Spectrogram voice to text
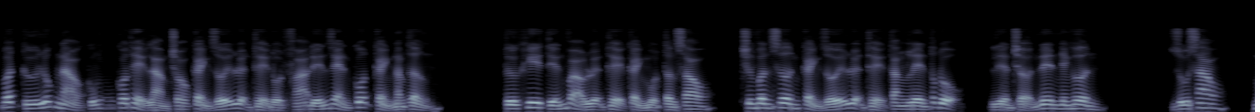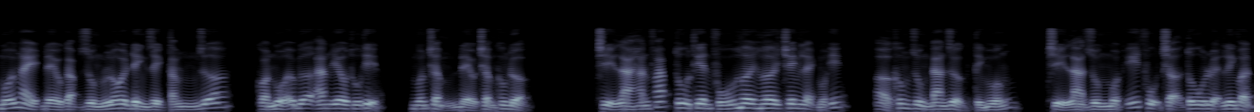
bất cứ lúc nào cũng có thể làm cho cảnh giới luyện thể đột phá đến rèn cốt cảnh năm tầng. Từ khi tiến vào luyện thể cảnh một tầng sau trương vân sơn cảnh giới luyện thể tăng lên tốc độ, liền trở nên nhanh hơn. Dù sao, mỗi ngày đều gặp dùng lôi đình dịch tắm giữa còn mỗi bữa ăn yêu thú thịt, muốn chậm đều chậm không được. Chỉ là hắn pháp tu thiên phú hơi hơi trên lệch một ít, ở không dùng đan dược tình huống, chỉ là dùng một ít phụ trợ tu luyện linh vật,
